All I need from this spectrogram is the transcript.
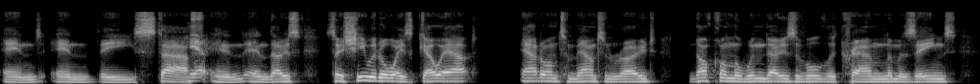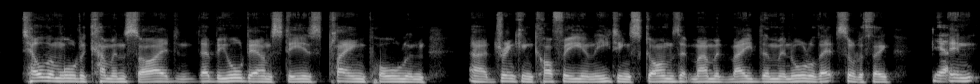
and and the staff yep. and and those. So she would always go out out onto Mountain Road, knock on the windows of all the Crown limousines, tell them all to come inside, and they'd be all downstairs playing pool and uh, drinking coffee and eating scones that Mum had made them, and all of that sort of thing. Yeah. And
